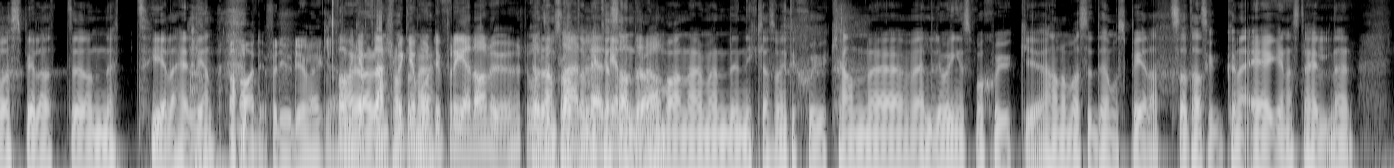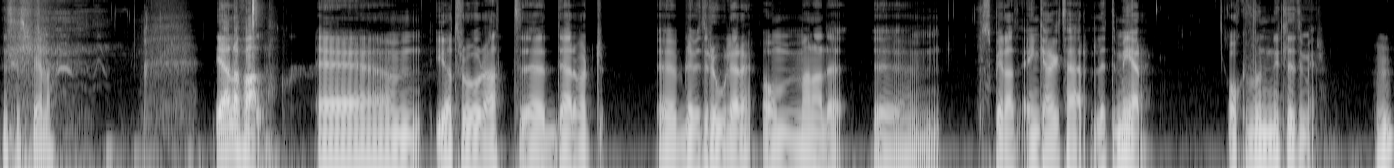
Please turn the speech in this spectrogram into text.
och spelat och nött hela helgen. ja, det, för det gjorde jag verkligen. Fan Ja, jag vilka har redan flashback jag pratat får med- till fredag nu. Det Jag var har redan typ pratat det med Cassandra hon bara, nej men Niklas var inte sjuk, han, eh, eller det var ingen som var sjuk, han har bara suttit hemma och spelat så att han ska kunna äga nästa helg när ni ska spela. I alla fall, ehm, jag tror att eh, det hade varit, eh, blivit roligare om man hade ehm, spelat en karaktär lite mer och vunnit lite mer. Mm.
